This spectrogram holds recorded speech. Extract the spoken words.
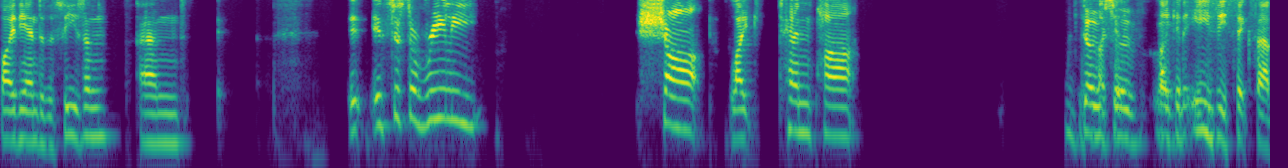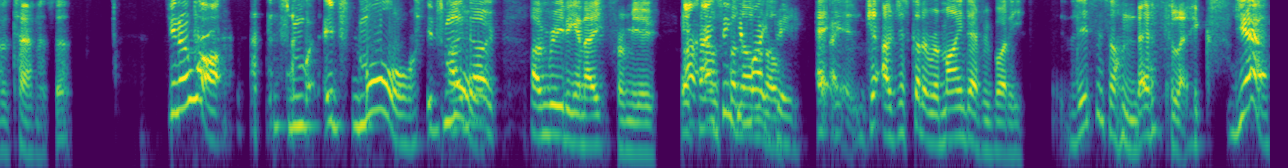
by the end of the season, and it, it's just a really sharp, like ten part dose like a- of Like an easy six out of ten, is it? You know what? It's it's more. It's I more. know. I'm reading an eight from you. It I, I sounds think phenomenal. it might be. Eh, eh, ju- I've just got to remind everybody, this is on Netflix. Yeah.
